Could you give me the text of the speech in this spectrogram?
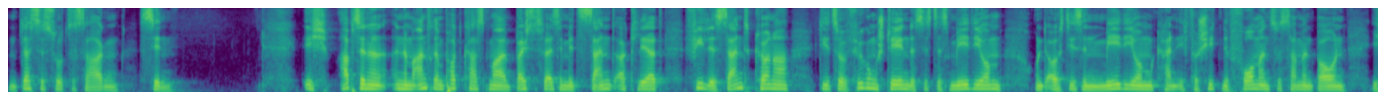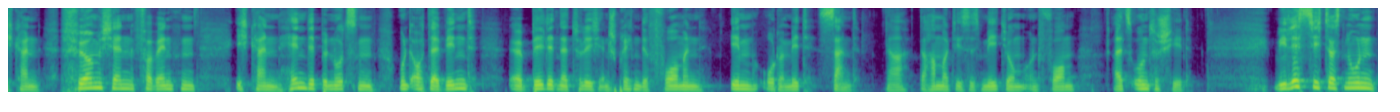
Und das ist sozusagen Sinn. Ich habe es in einem anderen Podcast mal beispielsweise mit Sand erklärt. Viele Sandkörner, die zur Verfügung stehen, das ist das Medium. Und aus diesem Medium kann ich verschiedene Formen zusammenbauen. Ich kann Förmchen verwenden, ich kann Hände benutzen und auch der Wind äh, bildet natürlich entsprechende Formen im oder mit Sand. Ja, da haben wir dieses Medium und Form als Unterschied. Wie lässt sich das nun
